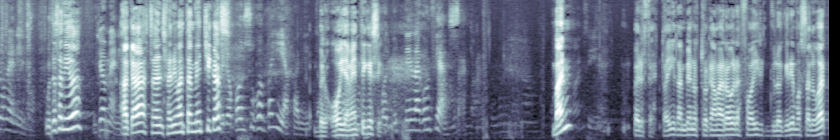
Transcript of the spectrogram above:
Yo me animo. ¿Usted se anima? Yo me animo. ¿Acá se, animan también, chicas? Pero con su compañía, Juanito. Pero obviamente que sí. Porque usted da confianza. ¿Van? Perfecto. Ahí también nuestro camarógrafo, ahí lo queremos saludar.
